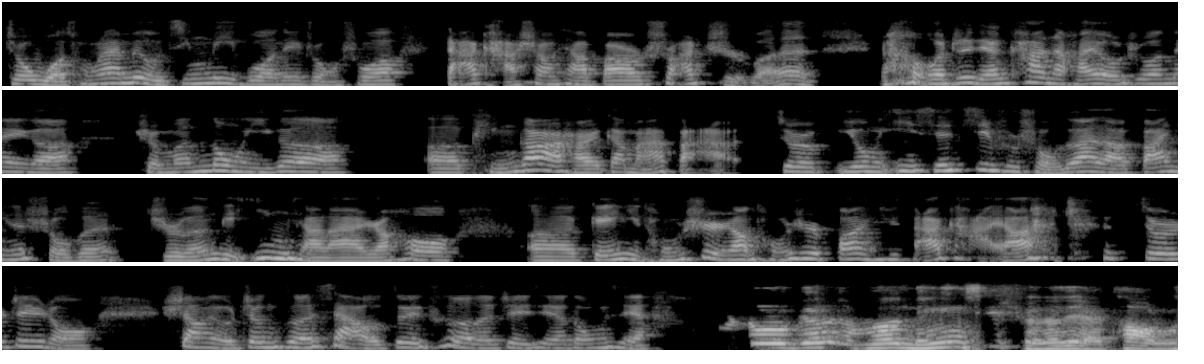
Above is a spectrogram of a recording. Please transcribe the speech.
就我从来没有经历过那种说打卡上下班刷指纹，然后我之前看的还有说那个什么弄一个呃瓶盖还是干嘛，把就是用一些技术手段了，把你的手纹指纹给印下来，然后呃给你同事，让同事帮你去打卡呀，这就是这种上有政策下有对策的这些东西，都是跟什么零零七学的这些套路。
